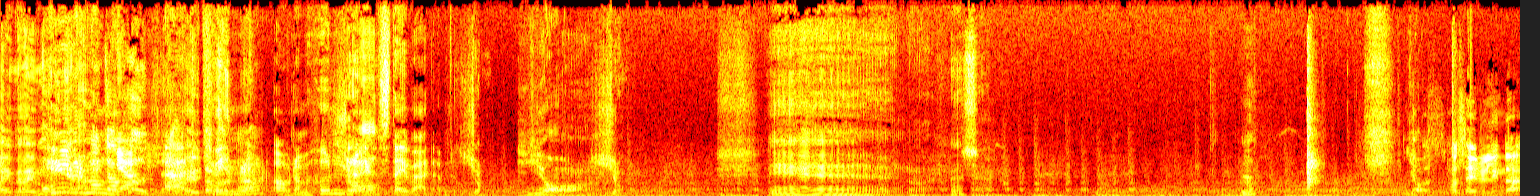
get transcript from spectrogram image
stycken. hur många? Hur många Utav hundra. är Utav kvinnor hundra. av de 100 Ja. äldsta i världen? Ja, Ja. ja. Eh. Så. Ja. Vad, vad säger du Linda?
